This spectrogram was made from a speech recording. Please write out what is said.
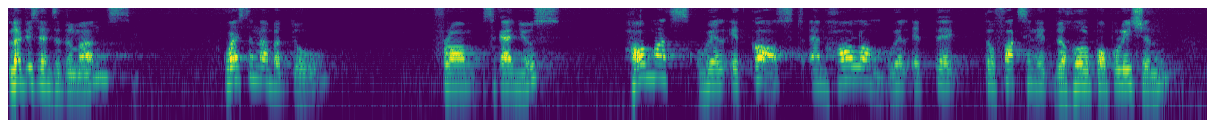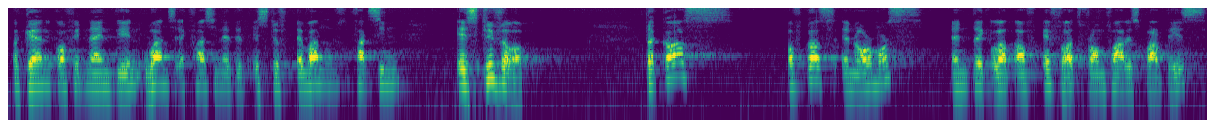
Ladies and gentlemen, question number two, from Sky News. How much will it cost and how long will it take to vaccinate the whole population against COVID-19 once one vaccine is developed. The cost, of course, enormous and take a lot of effort from various parties,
